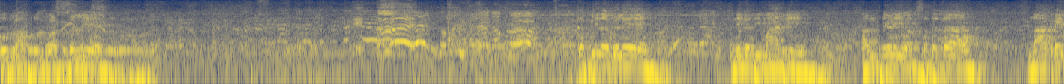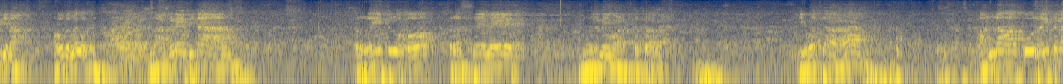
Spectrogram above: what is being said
ಗುರ್ಲಾಪುರ ಕ್ರಾಸದಲ್ಲಿ ಕಬ್ಬಿನ ಬೆಲೆ ನಿಗದಿ ಮಾಡ್ರಿ ಅಂಥೇಳಿ ಇವತ್ತು ಸತತ ನಾಲ್ಕನೇ ದಿನ, ಹೌದಲ್ಲ ಇವತ್ತು? ನಾಲ್ಕನೇ ದಿನ ರೈತರು ರಸ್ತೆ ಮೇಲೆ ಧರಣಿ ಮಾಡಕತ್ತಾರೆ. ಇವತ್ತ ಅನ್ನ ಹಾಕೋ ರೈತನ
